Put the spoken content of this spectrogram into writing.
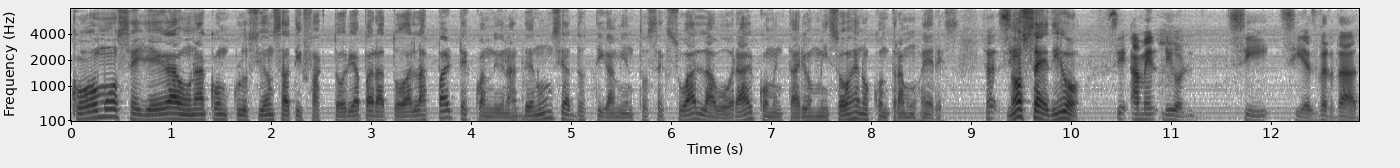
¿Cómo se llega a una conclusión satisfactoria para todas las partes cuando hay unas denuncias de hostigamiento sexual, laboral, comentarios misógenos contra mujeres? no sé, digo. Sí, amén, digo, si, si es verdad,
